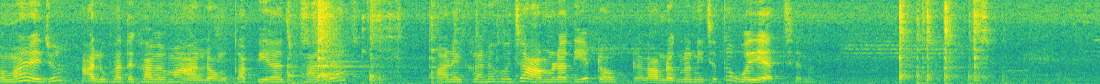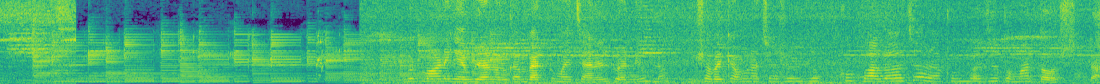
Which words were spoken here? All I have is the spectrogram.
তোমার, এই যে আলু ভাতে খাবে মা, আর লঙ্কা, পেঁয়াজ ভাজা। আর এখানে হয়েছে আমড়া দিয়ে টক ডাল। আমড়াগুলো নিচে তো হয়ে যাচ্ছে না। Morning everyone welcome back to my channel to new blog সবাই কেমন আছে? আসলে খুব ভালো আছে। আর এখন বাজে তোমার দশটা।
